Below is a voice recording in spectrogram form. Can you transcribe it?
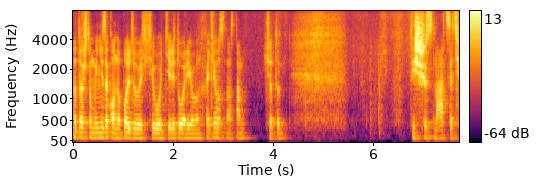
на то, что мы незаконно пользовались его территорией. Он хотел с нас там что-то... Тысяч шестнадцать.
